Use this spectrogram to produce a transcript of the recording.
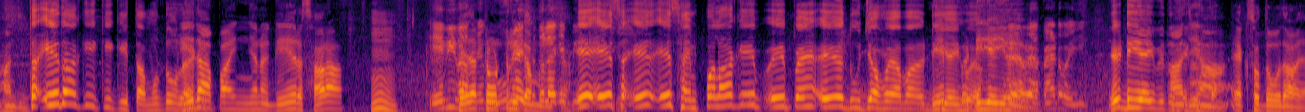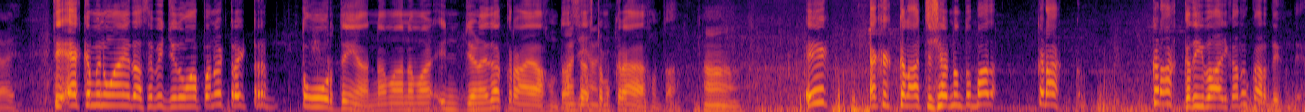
ਹਾਂਜੀ। ਤਾਂ ਇਹਦਾ ਕੀ ਕੀ ਕੀਤਾ ਮੁੱਢੋਂ ਲੈ ਇਹਦਾ ਆਪਾਂ ਇੰਜਨ ਗੇਅਰ ਸਾਰਾ। ਹੂੰ। ਇਹ ਵੀ ਇਹਦਾ ਬਸ totally ਹਿੱਸੇ ਤੋਂ ਲੈ ਕੇ ਕੰਮ ਇਹ ਇਹ ਸ- ਇਹ ਇਹ ਸੈਂਪਲ ਆ ਕਿ ਇਹ ਪੈ- ਇਹ ਦੂਜਾ ਹੋਇਆ ਵਾ ਡੀਆਈ ਹੋਇਆ? ਡੀਆਈ ਹੋਇਆ। ਹੋਇਆ ਵਾ। 65 ਬਾਈ ਜੀ। ਇਹ ਡੀਆਈ ਵੀ ਤੁਸੀਂ ਹਾਂਜੀ ਹਾਂ 102 ਦਾ ਹੋਇਆ ਇਹ। ਤੇ ਇੱਕ ਮੈਨੂੰ ਐਂ ਦੱਸ ਵੀ ਜਦੋਂ ਆਪਾਂ ਨਾ ਟਰੈਕਟਰ ਤੋਰਦੇ ਆ ਨਵਾਂ ਨਵਾਂ ਇੰਜਣ ਇਹਦਾ ਕਰਾਇਆ ਹੁੰਦਾ ਸਿਸਟਮ ਕਰਾਇਆ ਹੁੰਦਾ। ਹਾਂ। ਇਹ ਇੱਕ ਕਲੱਚ ਛੱਡਣ ਤੋਂ ਬਾਅਦ ਕੜਕ ਕੜਕ ਦੀ ਆਵਾਜ਼ ਕਦੋਂ ਕਰਦੇ ਹੁੰਦੇ ਆ?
